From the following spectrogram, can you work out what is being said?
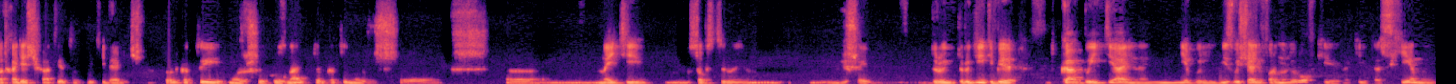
подходящих ответов для тебя лично. Только ты можешь их узнать, только ты можешь э, Э, найти собственные решения. Другие тебе как бы идеально не были, не звучали формулировки, какие-то схемы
